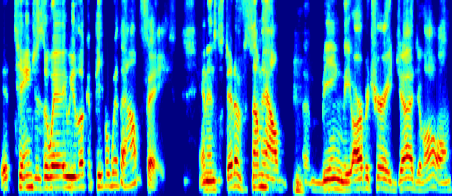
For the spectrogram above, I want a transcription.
It changes the way we look at people without faith. And instead of somehow uh, being the arbitrary judge of all,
